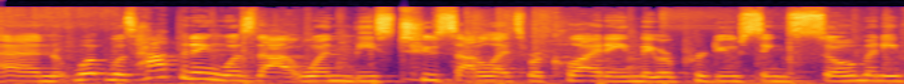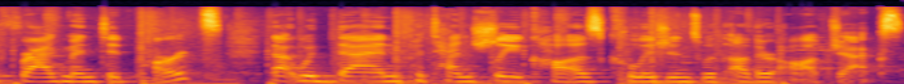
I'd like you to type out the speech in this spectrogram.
And what was happening was that when these two satellites were colliding, they were producing so many fragmented parts that would then potentially cause collisions with other objects.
